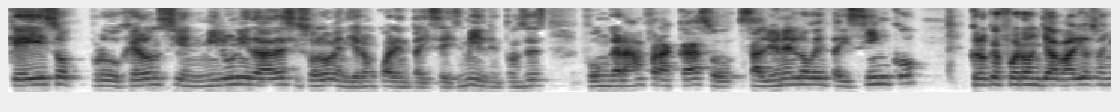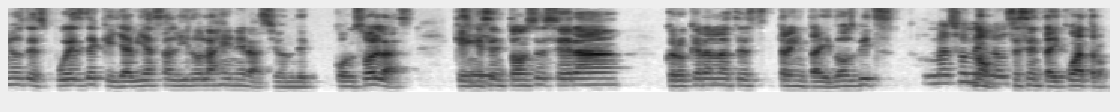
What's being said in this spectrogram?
¿Qué hizo? Produjeron 100 mil unidades y solo vendieron 46 mil. Entonces fue un gran fracaso. Salió en el 95, creo que fueron ya varios años después de que ya había salido la generación de consolas, que en ese entonces era, creo que eran las de 32 bits. Más o No, menos. 64.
